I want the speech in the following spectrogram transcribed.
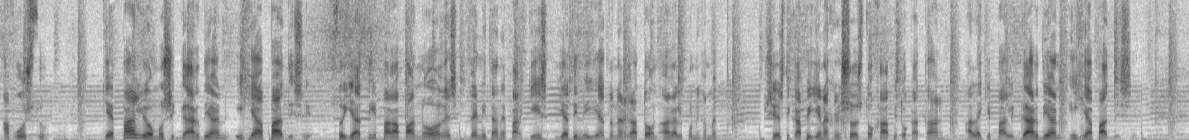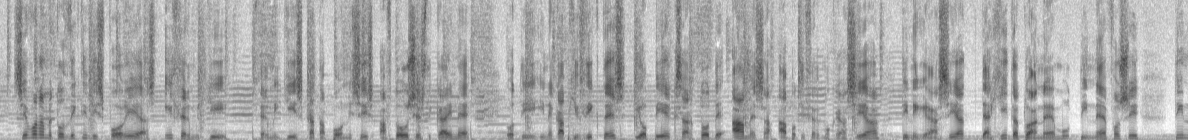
Αυγούστου. Και πάλι όμως η Guardian είχε απάντηση στο γιατί οι παραπάνω ώρες δεν ήταν επαρκείς για την υγεία των εργατών. Άρα λοιπόν είχαμε ουσιαστικά πήγε να χρυσώσει το χάπι το Κατάρ αλλά και πάλι Guardian είχε απάντηση. Σύμφωνα με το δίκτυο δυσφορίας ή θερμική, θερμικής καταπώνησης, αυτό ουσιαστικά είναι ότι είναι κάποιοι δείκτες οι οποίοι εξαρτώνται άμεσα από τη θερμοκρασία, την υγρασία, την ταχύτητα του ανέμου, την έφωση, την,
